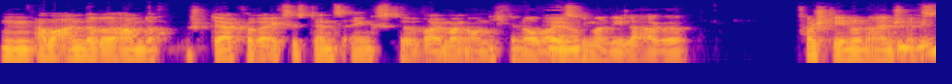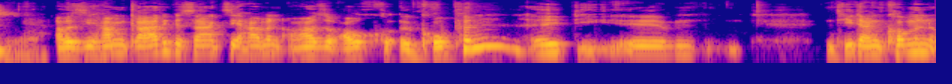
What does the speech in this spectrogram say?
Hm, aber andere haben doch stärkere Existenzängste, weil man auch nicht genau weiß, ja. wie man die Lage verstehen und einschätzen. Mhm. Aber Sie haben gerade gesagt, Sie haben also auch äh, Gruppen, äh, die, äh, die dann kommen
